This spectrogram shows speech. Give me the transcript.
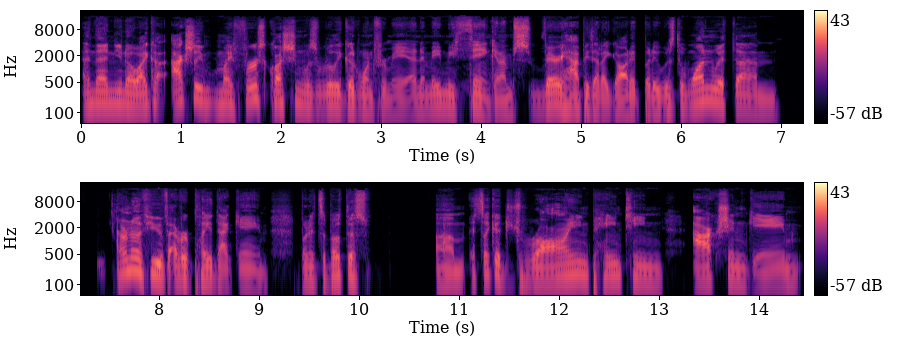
and then you know I got actually my first question was a really good one for me and it made me think and I'm very happy that I got it but it was the one with um I don't know if you've ever played that game but it's about this um it's like a drawing painting action game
